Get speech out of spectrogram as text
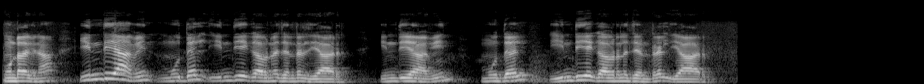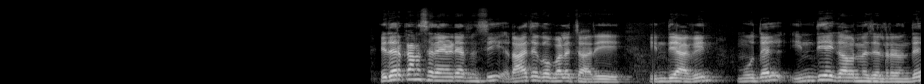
மூன்றாவது வினா இந்தியாவின் முதல் இந்திய கவர்னர் ஜெனரல் யார்? இந்தியாவின் முதல் இந்திய கவர்னர் ஜெனரல் யார்? இதற்கான சரியான ஆப்ஷன் சி ராஜகோபாலாச்சாரி இந்தியாவின் முதல் இந்திய கவர்னர் ஜெனரல் வந்து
